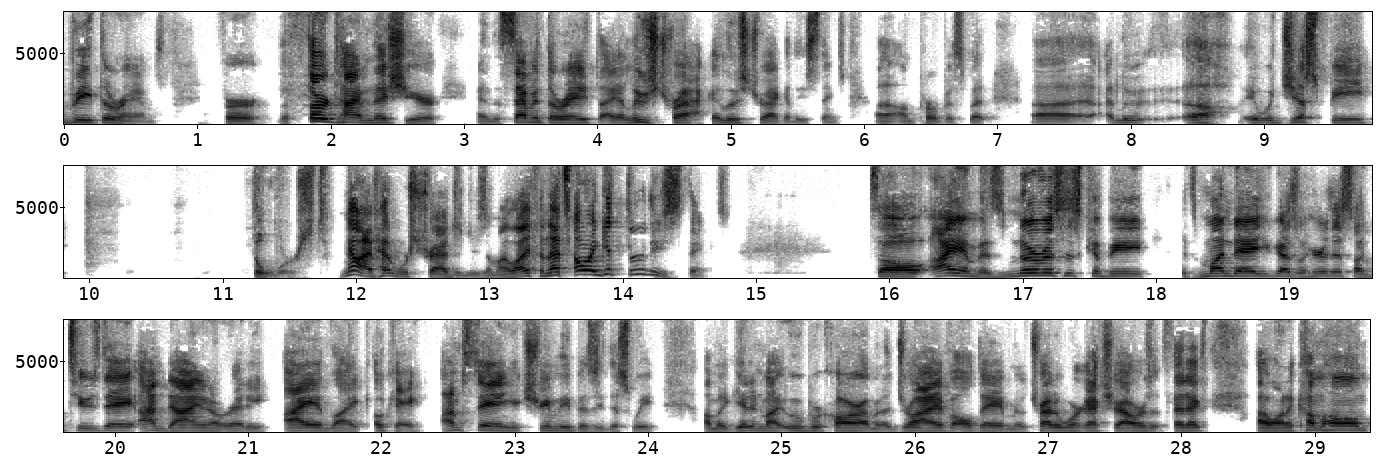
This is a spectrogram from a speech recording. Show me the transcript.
beat the Rams for the third time this year and the seventh or eighth. I lose track. I lose track of these things uh, on purpose, but uh, I lose. Oh, it would just be the worst. Now I've had worse tragedies in my life, and that's how I get through these things. So I am as nervous as could be. It's Monday. You guys will hear this on Tuesday. I'm dying already. I am like, okay, I'm staying extremely busy this week. I'm going to get in my Uber car. I'm going to drive all day. I'm going to try to work extra hours at FedEx. I want to come home,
